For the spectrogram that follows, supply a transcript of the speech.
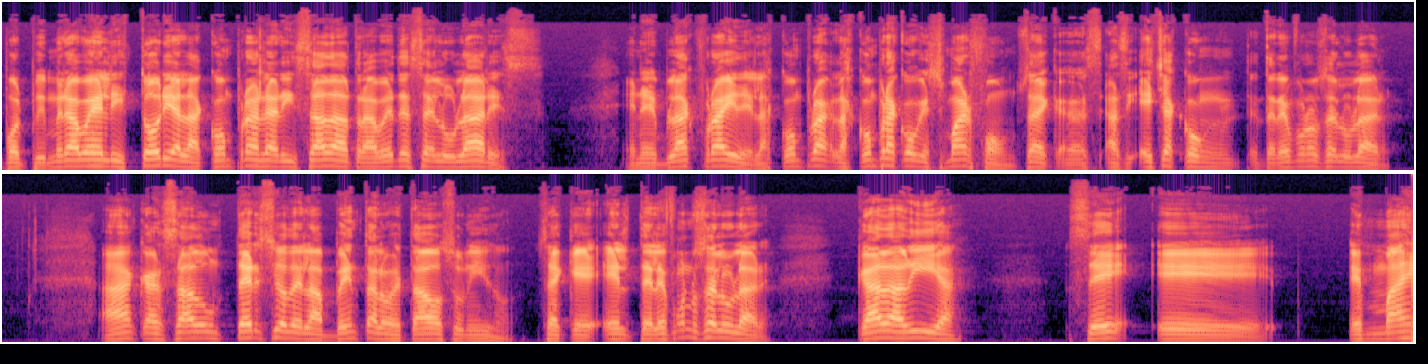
por primera vez en la historia la compra realizada a través de celulares en el Black Friday, las compras, las compras con smartphone, o sea, hechas con teléfono celular, han alcanzado un tercio de las ventas de los Estados Unidos. O sea que el teléfono celular cada día se eh, es más,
